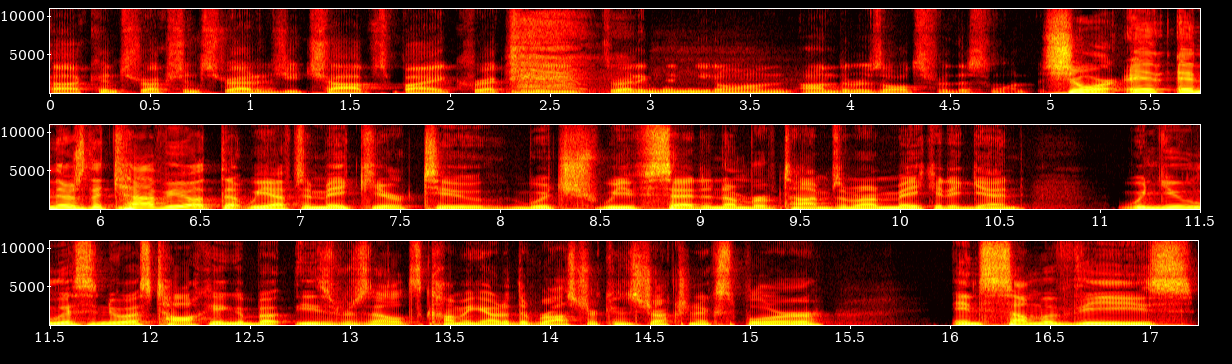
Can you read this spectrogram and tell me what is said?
uh, construction strategy chops by correctly threading the needle on on the results for this one. Sure, and, and there's the caveat that we have to make here too, which we've said a number of times. I'm going to make it again. When you listen to us talking about these results coming out of the roster construction explorer, in some of these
